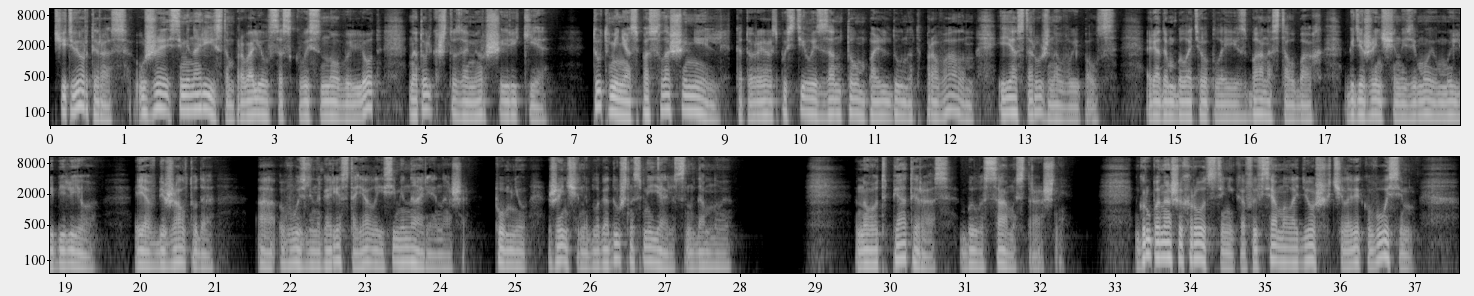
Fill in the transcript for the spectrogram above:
Четвертый раз уже семинаристом провалился сквозь новый лед на только что замерзшей реке. Тут меня спасла шинель, которая распустилась зонтом по льду над провалом, и я осторожно выполз. Рядом была теплая изба на столбах, где женщины зимой мыли белье. Я вбежал туда, а возле на горе стояла и семинария наша. Помню, женщины благодушно смеялись надо мною. Но вот пятый раз было самый страшный. Группа наших родственников и вся молодежь, человек восемь,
